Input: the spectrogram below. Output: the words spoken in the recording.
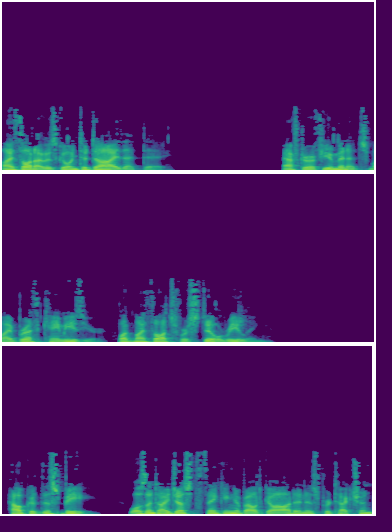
I thought I was going to die that day. After a few minutes, my breath came easier, but my thoughts were still reeling. How could this be? Wasn't I just thinking about God and His protection?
